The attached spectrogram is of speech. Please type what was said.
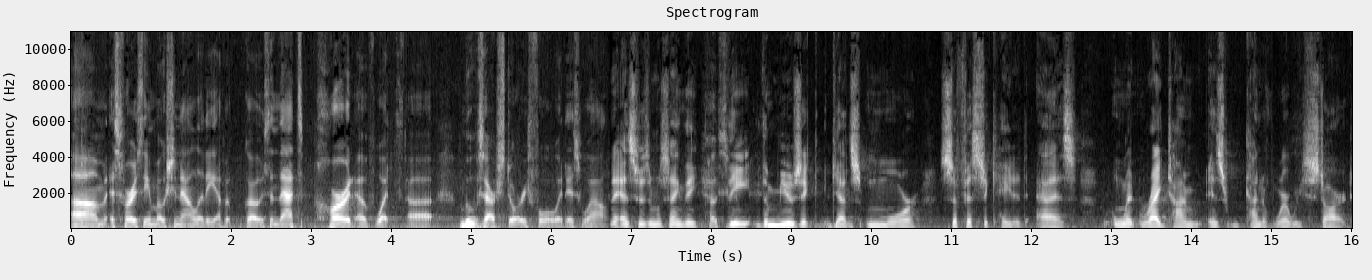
Um, as far as the emotionality of it goes, and that's part of what uh, moves our story forward as well. As Susan was saying, the the the music gets more sophisticated as when ragtime is kind of where we start,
